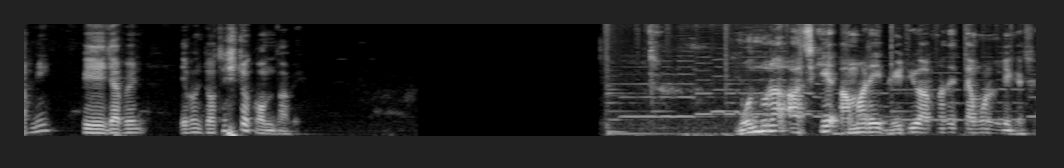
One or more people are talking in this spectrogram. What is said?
আপনি পেয়ে যাবেন এবং যথেষ্ট কম দামে। বন্ধুরা, আজকে আমার এই ভিডিও আপনাদের কেমন লেগেছে?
